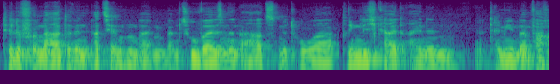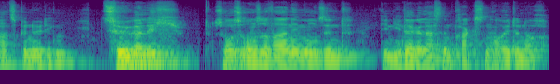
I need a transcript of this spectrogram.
Telefonate, wenn Patienten beim, beim zuweisenden Arzt mit hoher Dringlichkeit einen Termin beim Facharzt benötigen. Zögerlich, so ist unsere Wahrnehmung, sind die niedergelassenen Praxen heute noch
